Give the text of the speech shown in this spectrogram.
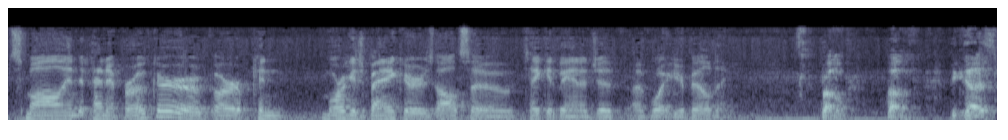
small independent broker, or, or can mortgage bankers also take advantage of, of what you're building? Both, both. Because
